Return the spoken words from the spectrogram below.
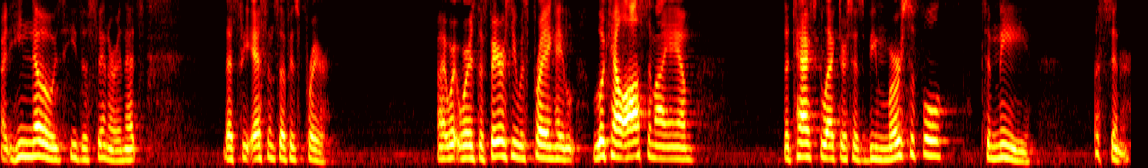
Right? He knows he's a sinner, and that's, that's the essence of his prayer. Right? Whereas the Pharisee was praying, hey, look how awesome I am, the tax collector says, be merciful to me, a sinner.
